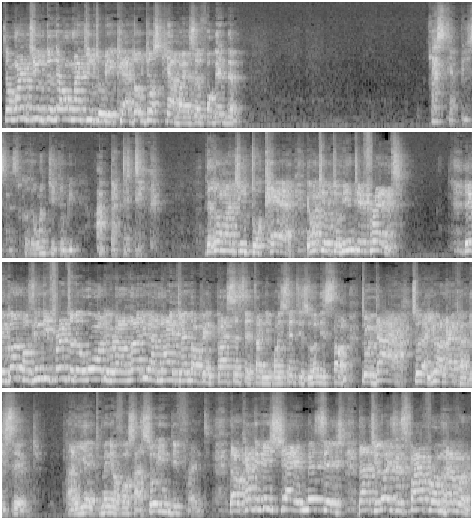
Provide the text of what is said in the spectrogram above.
They want you to, they don't want you to be care. Don't just care about yourself. Forget them. That's their business because they want you to be apathetic. They don't want you to care. They want you to be indifferent. If God was indifferent to the world, He would have allowed you and I to end up in crisis eternity, but He sent His only Son to die so that you and I can be saved. And yet, many of us are so indifferent that we can't even share a message that you know is inspired from heaven.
